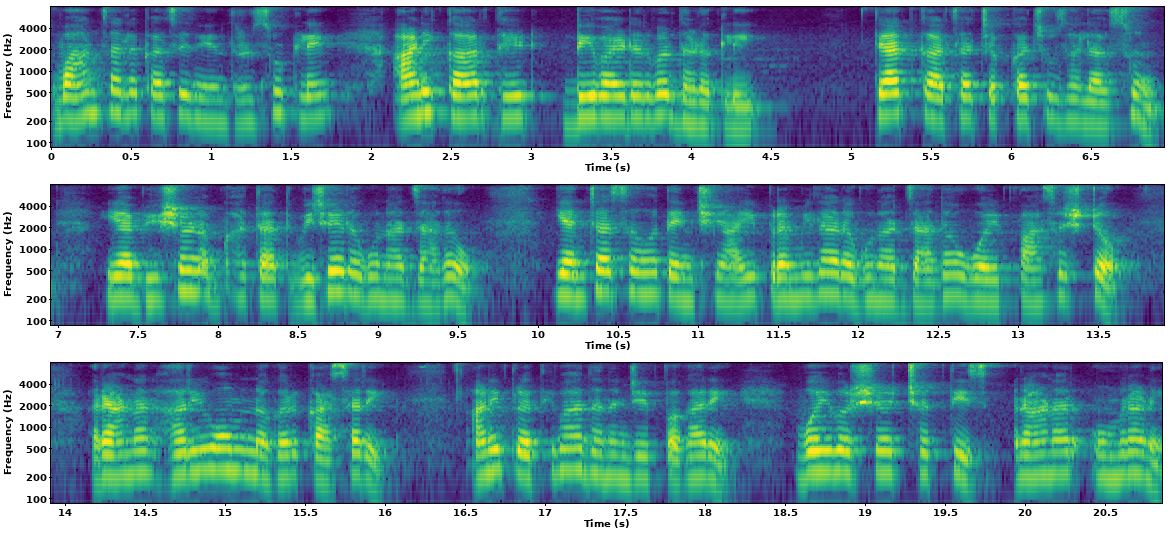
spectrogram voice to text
वाहन चालकाचे नियंत्रण सुटले आणि कार थेट डिवायडरवर धडकली. त्यात कारचा चक्काचूर झाला असून या भीषण अपघातात विजय रघुनाथ जाधव यांच्यासह त्यांची आई प्रमिला रघुनाथ जाधव वय पासष्ट राहणार हरिओम नगर कासारे आणि प्रतिभा धनंजय पगारे वय वर्ष छत्तीस राहणार उमराणे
